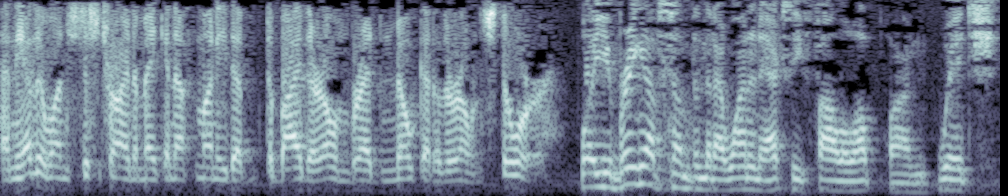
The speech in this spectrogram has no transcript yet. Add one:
and the other one's just trying to make enough money to, to buy their own bread and milk out of their own store. Well, you bring up something that I wanted to actually follow up on, which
